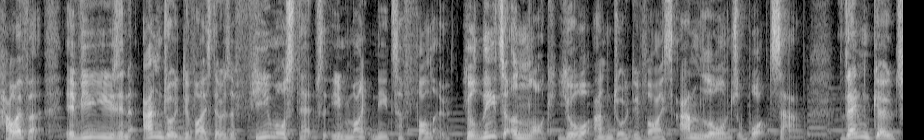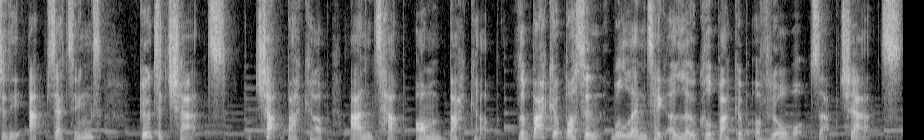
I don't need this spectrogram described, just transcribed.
However, if you use an Android device, there is a few more steps that you might need to follow. You'll need to unlock your Android device and launch WhatsApp. Then go to the app settings, go to chats, chat backup, and tap on backup. The backup button will then take a local backup of your WhatsApp chats.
